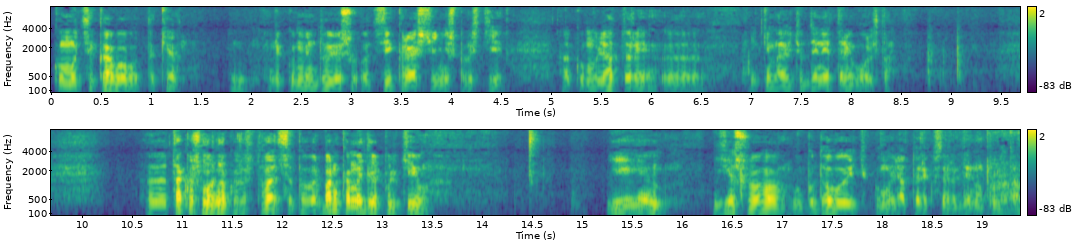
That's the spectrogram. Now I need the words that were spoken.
Кому цікаво, от таке рекомендую, що оці кращі, ніж прості акумулятори, е, які мають 1,3 вольта. Е, Також можна користуватися повербанками для пультів. І є, що вбудовують акумуляторик всередину пульта.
